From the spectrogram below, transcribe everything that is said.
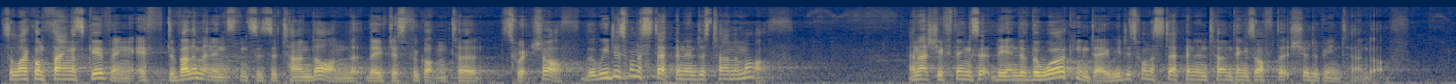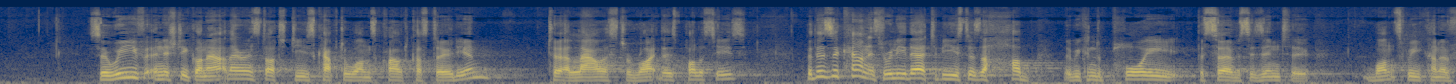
So like on Thanksgiving, if development instances are turned on that they've just forgotten to switch off, that we just want to step in and just turn them off. And actually, if things at the end of the working day, we just want to step in and turn things off that should have been turned off. So we've initially gone out there and started to use Capital One's Cloud Custodian to allow us to write those policies. But this account is really there to be used as a hub that we can deploy the services into once we kind of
